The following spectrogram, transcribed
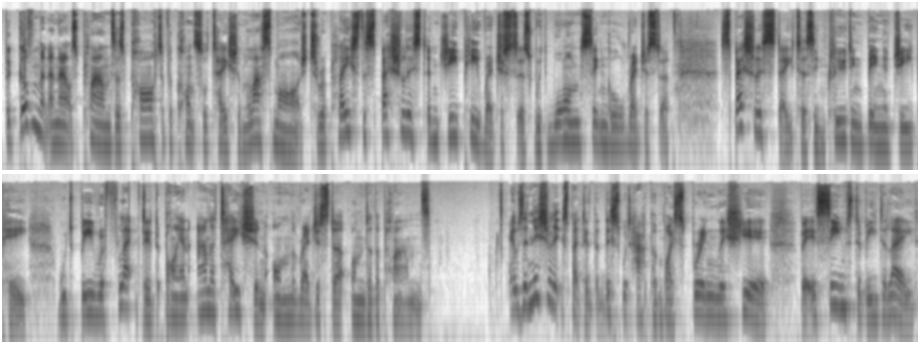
The government announced plans as part of a consultation last March to replace the specialist and GP registers with one single register. Specialist status, including being a GP, would be reflected by an annotation on the register under the plans. It was initially expected that this would happen by spring this year, but it seems to be delayed.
